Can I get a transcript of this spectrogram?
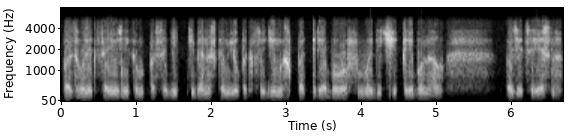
позволит союзникам посадить тебя на скамью подсудимых, потребовав выдачи трибунал. Позиция ясна?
